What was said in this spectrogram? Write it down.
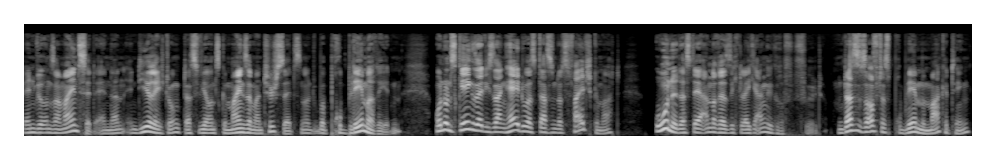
Wenn wir unser Mindset ändern in die Richtung, dass wir uns gemeinsam an den Tisch setzen und über Probleme reden und uns gegenseitig sagen, hey, du hast das und das falsch gemacht, ohne dass der andere sich gleich angegriffen fühlt. Und das ist oft das Problem im Marketing,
